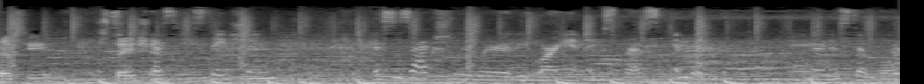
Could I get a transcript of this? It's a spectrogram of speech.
Sirkeci station. Station. This is actually where the Orient Express ended here in Istanbul.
